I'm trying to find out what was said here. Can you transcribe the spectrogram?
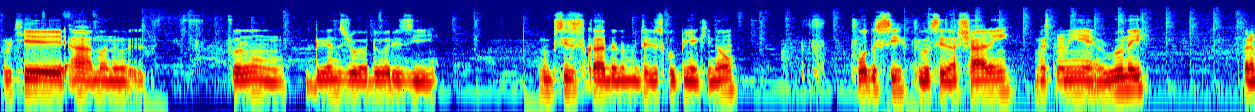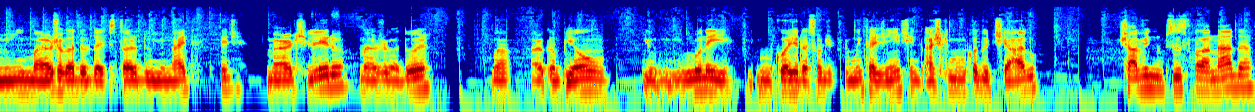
porque, ah, mano, foram grandes jogadores e não preciso ficar dando muita desculpinha aqui não. Foda-se o que vocês acharem, mas pra mim é Rooney. Pra mim, maior jogador da história do United, maior artilheiro, maior jogador, maior campeão, E o Rooney marcou a geração de muita gente, acho que marcou a do Thiago. Chave não preciso falar nada,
